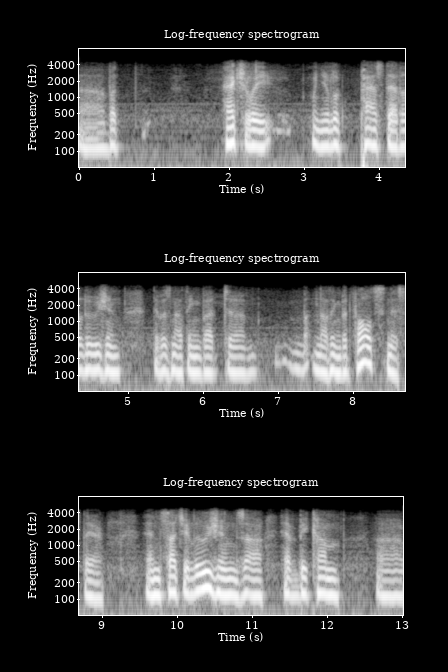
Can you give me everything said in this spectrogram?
Uh, but actually, when you look past that illusion, there was nothing but um, nothing but falseness there, and such illusions uh, have become uh,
